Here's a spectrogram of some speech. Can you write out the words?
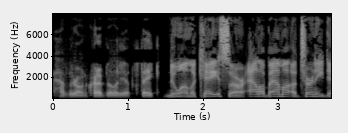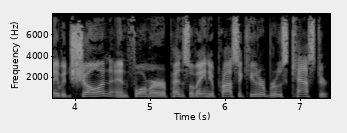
have their own credibility at stake. New on the case are Alabama attorney David Schoen and former Pennsylvania prosecutor Bruce Castor.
